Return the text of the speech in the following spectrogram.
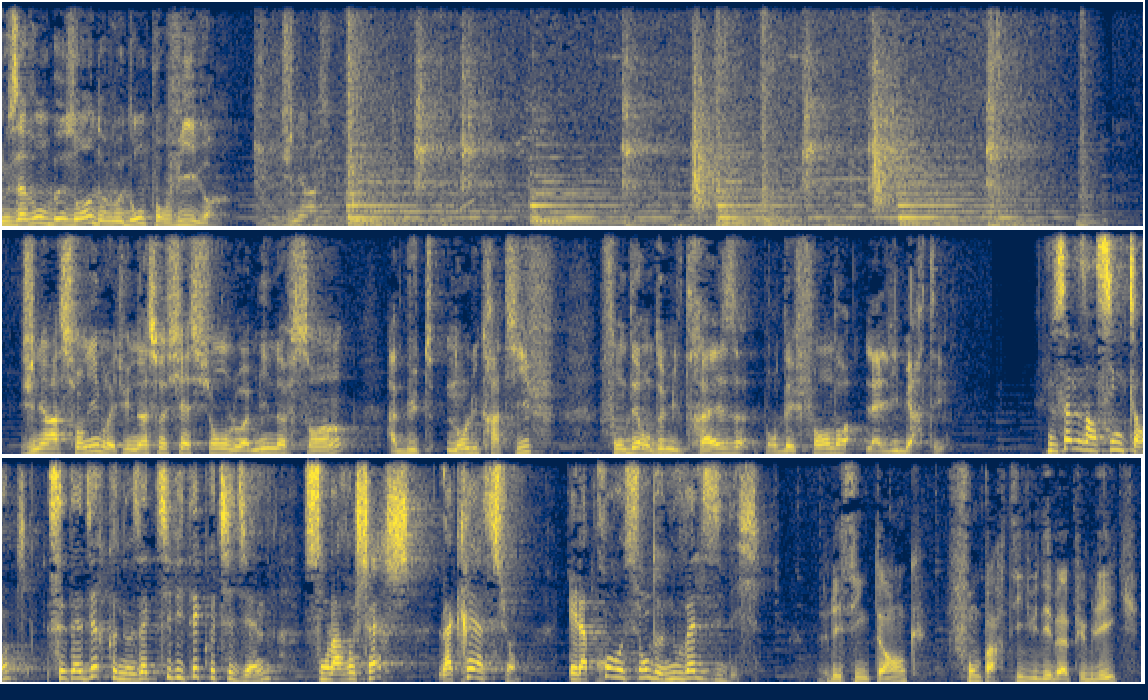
Nous avons besoin de vos dons pour vivre. Génération. Génération Libre est une association loi 1901 à but non lucratif fondée en 2013 pour défendre la liberté. Nous sommes un think tank, c'est-à-dire que nos activités quotidiennes sont la recherche, la création et la promotion de nouvelles idées. Les think tanks font partie du débat public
